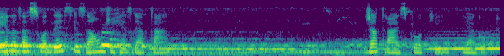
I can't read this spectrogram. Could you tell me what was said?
Apenas a sua decisão de resgatar já traz para o aqui e agora.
